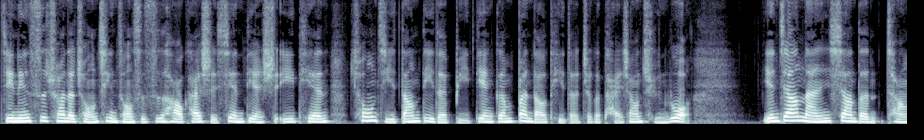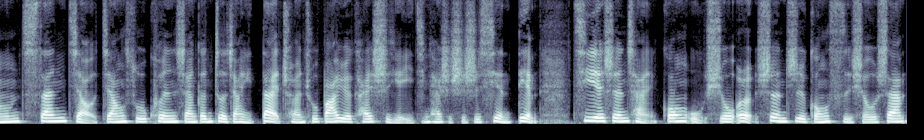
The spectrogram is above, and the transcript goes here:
紧邻四川的重庆，从十四号开始限电十一天，冲击当地的笔电跟半导体的这个台商群落。沿江南向的长三角、江苏昆山跟浙江一带传出，八月开始也已经开始实施限电，企业生产供五休二，甚至供四休三。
